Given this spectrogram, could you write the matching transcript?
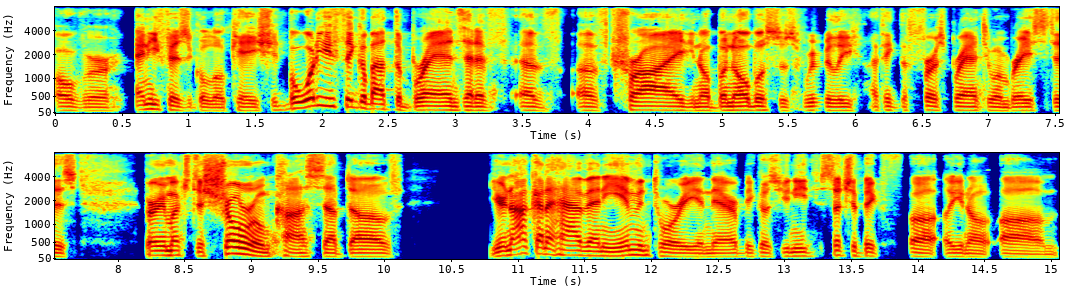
over any physical location. But what do you think about the brands that have have, have tried? You know, Bonobos was really, I think, the first brand to embrace this very much the showroom concept of you're not going to have any inventory in there because you need such a big, uh, you know, um,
